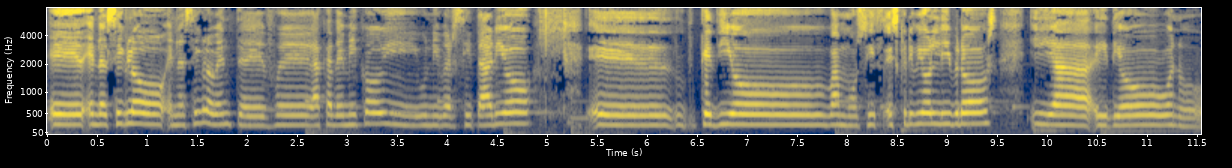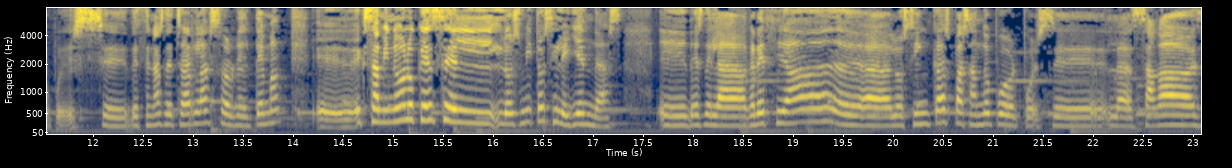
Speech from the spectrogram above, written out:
eh, en, el siglo, en el siglo XX fue académico y universitario eh, que dio, vamos, escribió libros y, dio, bueno, pues decenas de charlas sobre el tema. examinó lo que es los mitos y leyendas. Desde la Grecia a los incas pasando por pues las sagas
